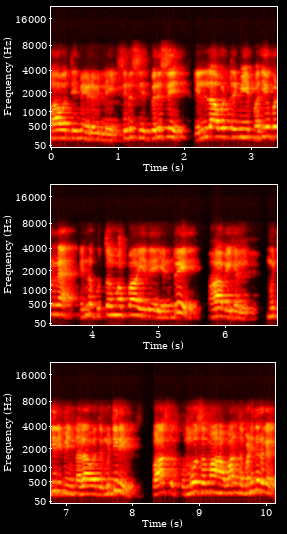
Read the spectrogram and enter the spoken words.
பாவத்தையுமே இடவில்லை. சிறுசு பெருசு எல்லாவற்றையுமே பதிவு பண்ண என்ன புத்தகமப்பா இது என்று பாவிகள் முஜிரிமின் அதாவது முஜிரிம் வாச மோசமாக வாழ்ந்த மனிதர்கள்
